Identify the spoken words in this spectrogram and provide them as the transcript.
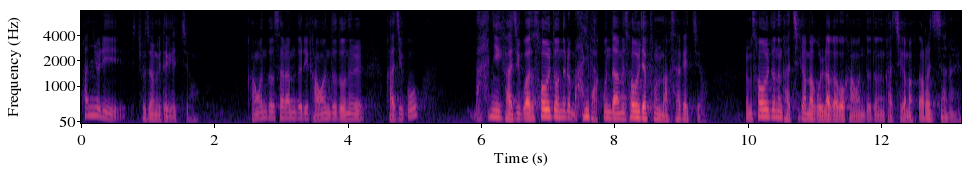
환율이 조정이 되겠죠. 강원도 사람들이 강원도 돈을 가지고 많이 가지고 와서 서울 돈으로 많이 바꾼 다음에 서울 제품을 막 사겠죠. 그럼 서울 돈은 가치가 막 올라가고 강원도 돈은 가치가 막 떨어지잖아요.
